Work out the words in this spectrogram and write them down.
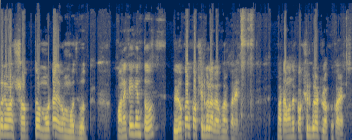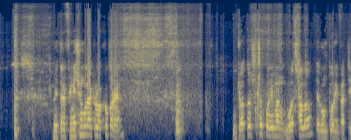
পরিমাণ শক্ত, মোটা এবং মজবুত। অনেকেই কিন্তু লোকাল ককশিটগুলো ব্যবহার করে বাট আমাদের ককশিটগুলো একটু লক্ষ্য করেন। ভিতরে ফিনিশিংগুলো একটু লক্ষ্য করেন। যথেষ্ট পরিমাণ গোছালো এবং পরিপাটি।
